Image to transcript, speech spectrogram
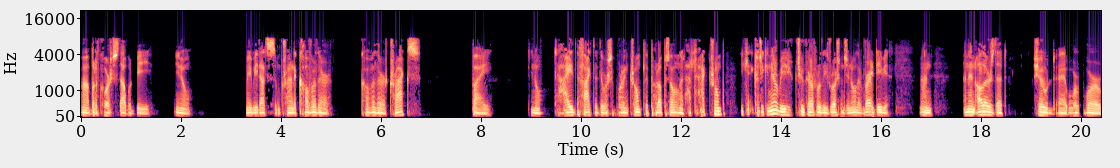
Uh, but of course, that would be you know maybe that's them trying to cover their cover their tracks by you know to hide the fact that they were supporting Trump. They put up someone that attacked Trump. You because you can never be too careful with these Russians. You know they're very devious, and and then others that showed uh, were were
